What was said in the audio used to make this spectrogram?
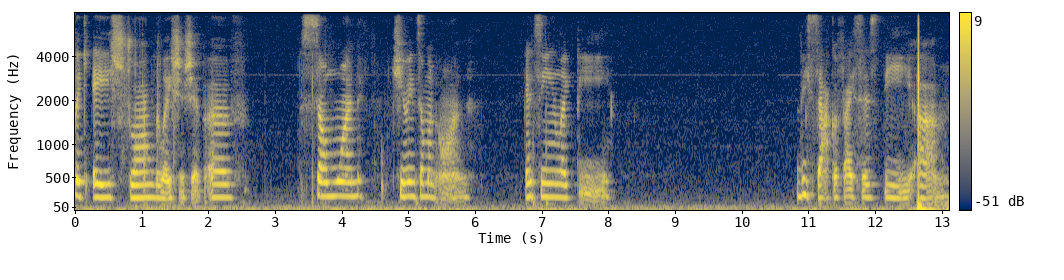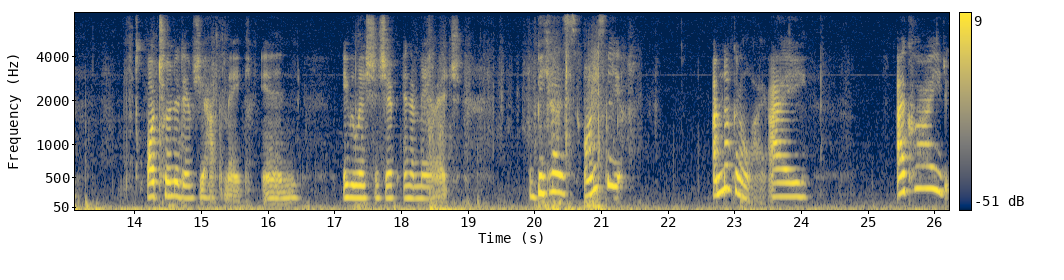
like a strong relationship of someone cheering someone on and seeing like the the sacrifices, the um, alternatives you have to make in a relationship, in a marriage. Because honestly, I'm not gonna lie, I I cried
